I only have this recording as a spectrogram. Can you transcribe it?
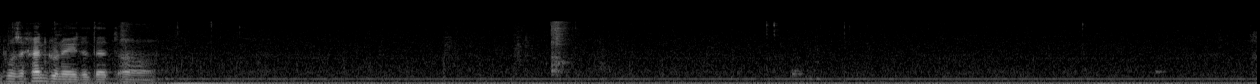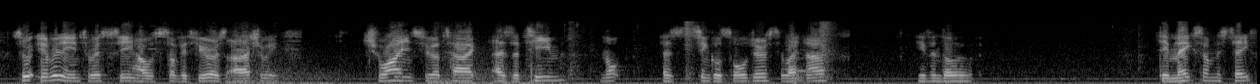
It was a hand grenade that uh, So it really interesting to see how Soviet heroes are actually trying to attack as a team, not as single soldiers right now, even though they make some mistakes.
